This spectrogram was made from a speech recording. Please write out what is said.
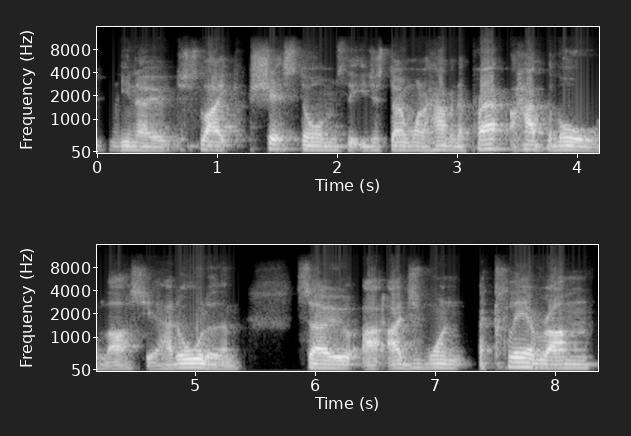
Mhm. you know just like shit storms that you just don't want to have in a prep. I had them all last year. I had all of them. So I, I just want a clear run,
